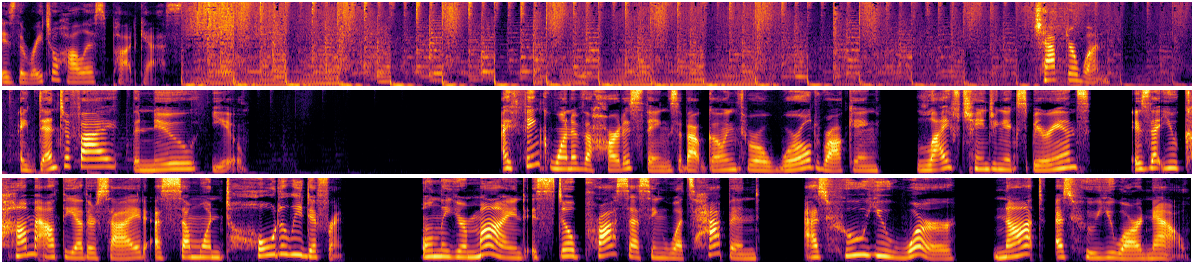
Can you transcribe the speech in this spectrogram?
is the Rachel Hollis Podcast. Chapter 1 Identify the New You. I think one of the hardest things about going through a world rocking, life changing experience is that you come out the other side as someone totally different. Only your mind is still processing what's happened as who you were, not as who you are now.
